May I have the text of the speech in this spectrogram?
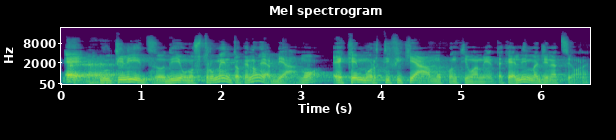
È eh. l'utilizzo di uno strumento che noi abbiamo e che mortifichiamo continuamente, che è l'immaginazione,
